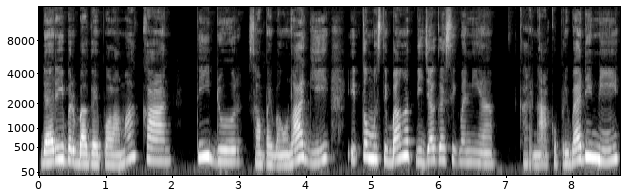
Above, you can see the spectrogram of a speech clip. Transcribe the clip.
Dari berbagai pola makan, tidur, sampai bangun lagi, itu mesti banget dijaga Sigmania. Karena aku pribadi nih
